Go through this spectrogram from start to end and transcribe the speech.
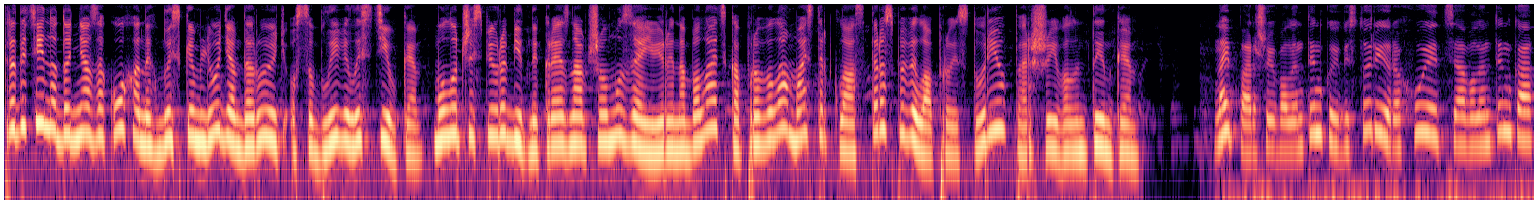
Традиційно до Дня закоханих близьким людям дарують особливі листівки. Молодший співробітник краєзнавчого музею Ірина Балацька провела майстер-клас та розповіла про історію першої Валентинки. Найпершою Валентинкою в історії рахується Валентинка,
